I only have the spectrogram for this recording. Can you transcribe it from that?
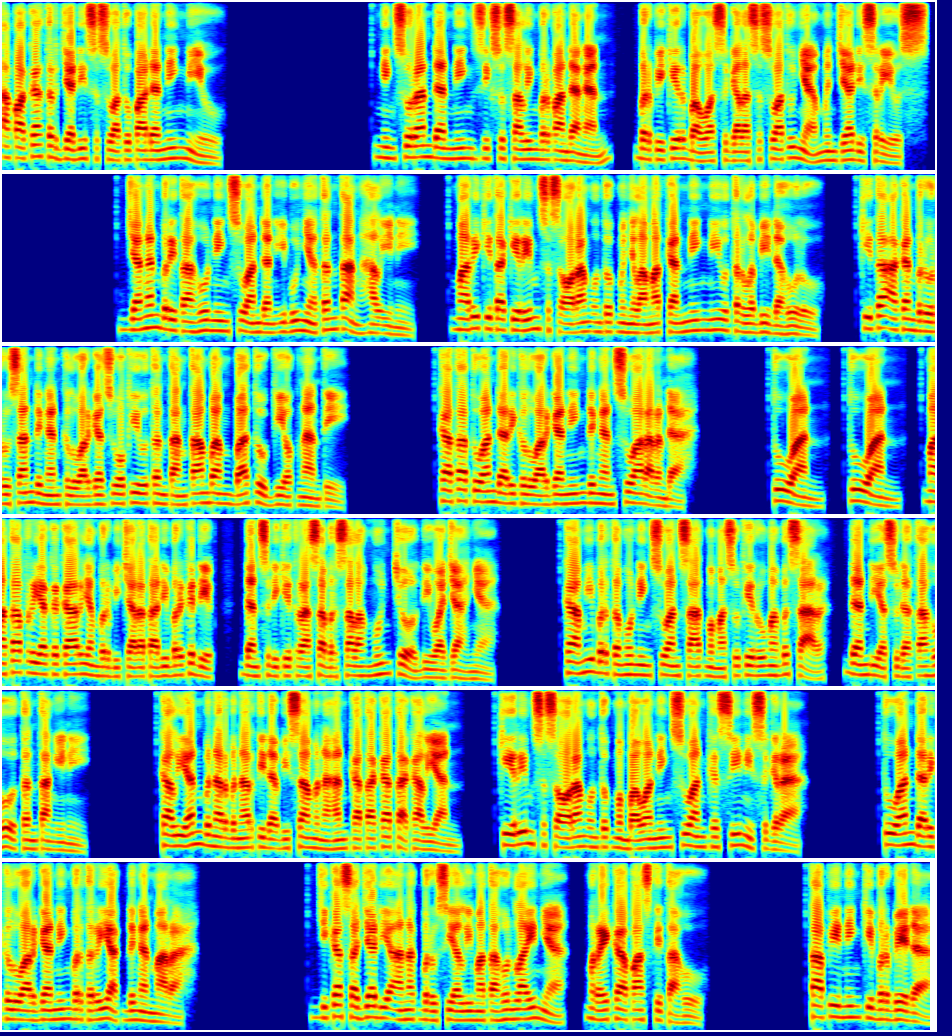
Apakah terjadi sesuatu pada Ning Niu? Ning Suran dan Ning Zixu saling berpandangan, berpikir bahwa segala sesuatunya menjadi serius. Jangan beritahu Ning Xuan dan ibunya tentang hal ini. Mari kita kirim seseorang untuk menyelamatkan Ning Niu terlebih dahulu. Kita akan berurusan dengan keluarga Zuokyu tentang tambang batu giok nanti. Kata Tuan dari keluarga Ning dengan suara rendah. Tuan, Tuan, mata pria kekar yang berbicara tadi berkedip, dan sedikit rasa bersalah muncul di wajahnya. Kami bertemu Ning Xuan saat memasuki rumah besar, dan dia sudah tahu tentang ini. Kalian benar-benar tidak bisa menahan kata-kata kalian. Kirim seseorang untuk membawa Ning Xuan ke sini segera. Tuan dari keluarga Ning berteriak dengan marah. Jika saja dia anak berusia lima tahun lainnya, mereka pasti tahu. Tapi Ningki berbeda.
